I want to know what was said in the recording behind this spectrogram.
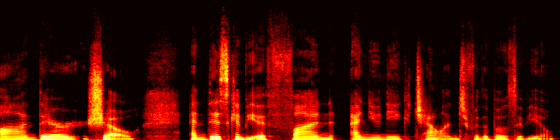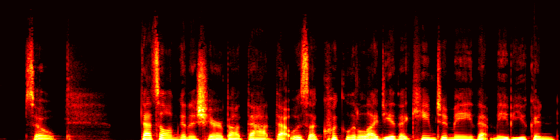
on their show. And this can be a fun and unique challenge for the both of you. So that's all I'm going to share about that. That was a quick little idea that came to me that maybe you can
